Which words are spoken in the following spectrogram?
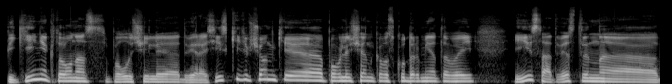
в Пекине, кто у нас получили две российские девчонки, Павлюченкова с Кудерметовой, и, соответственно,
